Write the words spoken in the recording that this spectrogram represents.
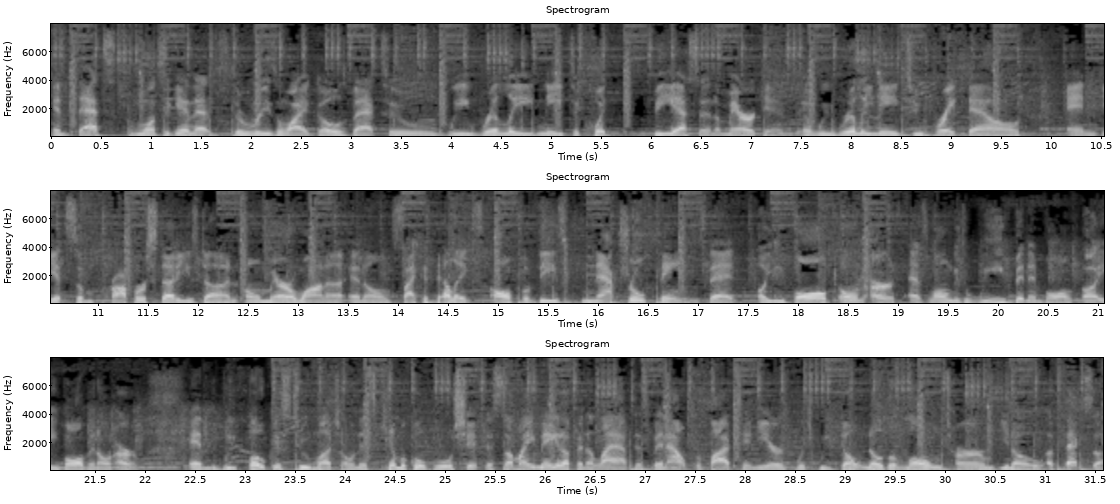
And that's, once again, that's the reason why it goes back to we really need to quit BSing Americans and we really need to break down and get some proper studies done on marijuana and on psychedelics off of these natural things that evolved on earth as long as we've been involved, uh, evolving on earth and we focus too much on this chemical bullshit that somebody made up in a lab that's been out for five, ten years, which we don't know the long term, you know, effects of.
